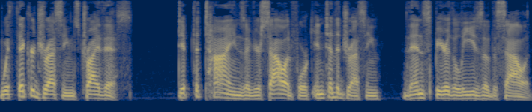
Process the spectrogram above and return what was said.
With thicker dressings, try this. Dip the tines of your salad fork into the dressing, then spear the leaves of the salad.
